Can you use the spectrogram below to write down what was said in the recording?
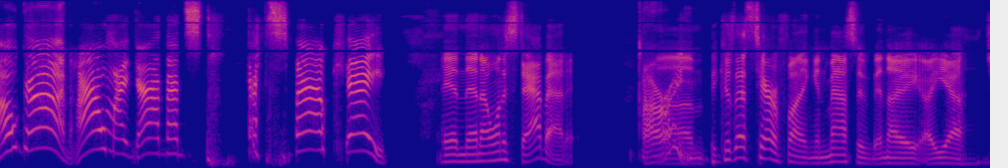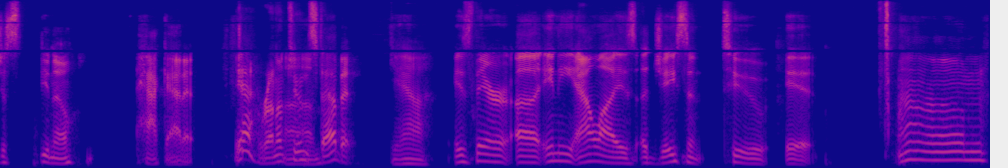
Oh God! Oh my God! That's that's okay. And then I want to stab at it. All right. um, because that's terrifying and massive. And I, I, yeah, just you know, hack at it. yeah, run up to um, and stab it. Yeah. Is there uh, any allies adjacent to it? Um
